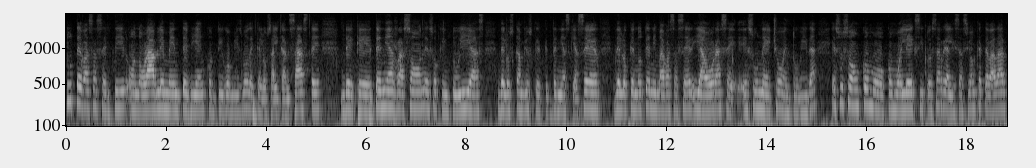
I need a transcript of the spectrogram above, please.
tú te vas a sentir honorablemente bien contigo mismo, de que los alcanzaste, de que tenías razón, eso que intuías, de los cambios que, tenías que hacer, de lo que no te animabas a hacer y ahora se, es un hecho en tu vida. Esos son como, como el éxito, esa realización que te va a dar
